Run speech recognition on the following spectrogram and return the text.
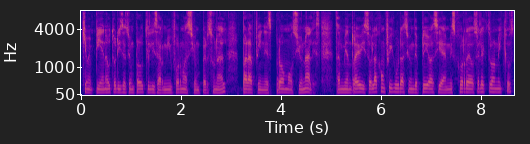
que, me piden autorización para utilizar mi información personal para fines promocionales. También reviso la configuración de privacidad de mis correos electrónicos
